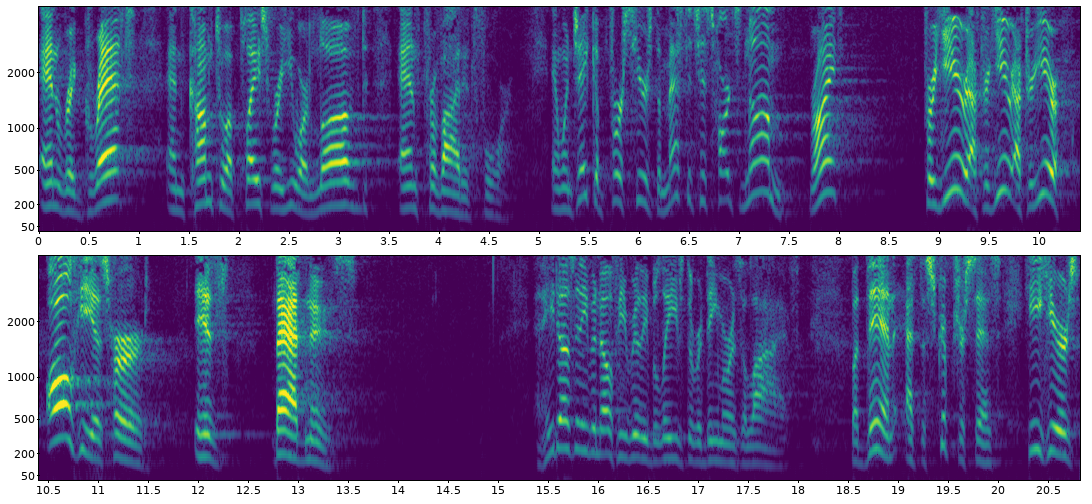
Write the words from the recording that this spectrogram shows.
and regret and come to a place where you are loved and provided for. And when Jacob first hears the message, his heart's numb, right? For year after year after year, all he has heard is bad news. And he doesn't even know if he really believes the Redeemer is alive. But then, as the scripture says, he hears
